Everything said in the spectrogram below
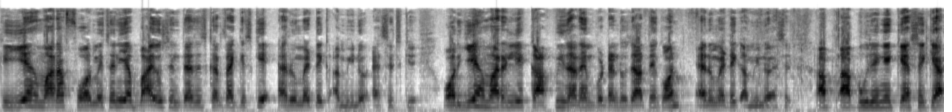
कि ये हमारा फॉर्मेशन या बायोसिंथेसिस करता है किसके? एरोमेटिक अमीनो एसिड्स के। और ये हमारे लिए काफ़ी ज़्यादा इंपॉर्टेंट हो जाते हैं। कौन? एरोमेटिक अमीनो एसिड अब आप पूछेंगे कैसे क्या?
